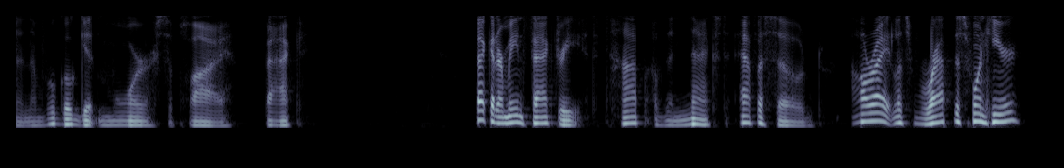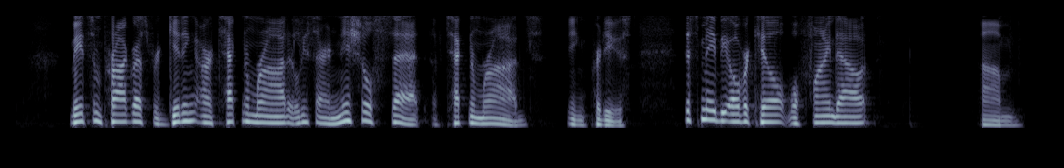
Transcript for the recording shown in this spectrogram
and then we'll go get more supply back. Back at our main factory at the top of the next episode. All right, let's wrap this one here. Made some progress. We're getting our Technum rod, at least our initial set of Technum rods being produced. This may be overkill. We'll find out. Um,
